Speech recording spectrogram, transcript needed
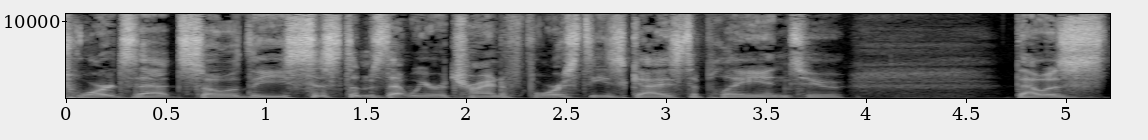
towards that. So the systems that we were trying to force these guys to play into, that was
